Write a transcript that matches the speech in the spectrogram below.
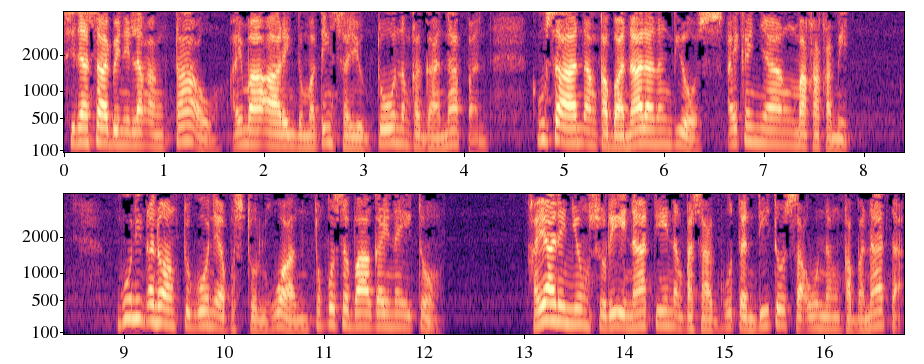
sinasabi nilang ang tao ay maaaring dumating sa yugto ng kaganapan kung saan ang kabanalan ng Diyos ay kanyang makakamit. Ngunit ano ang tugon ni Apostol Juan tungkol sa bagay na ito? Hayaan ninyong suriin natin ang kasagutan dito sa unang kabanata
